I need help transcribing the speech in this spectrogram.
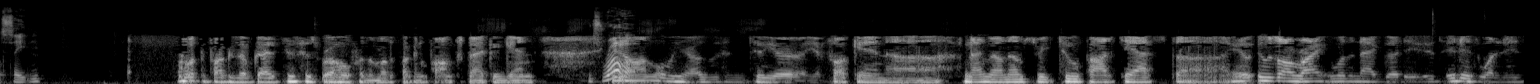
Satan. What the fuck is up, guys? This is Rojo from the motherfucking Bronx back again. It's You know, I'm over here. I was listening to your your fucking uh, Nightmare on Elm Street two podcast. Uh, it, it was all right. It wasn't that good. It, it is what it is.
